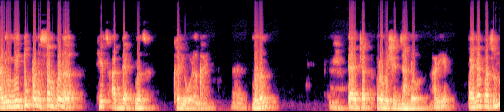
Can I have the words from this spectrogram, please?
आणि मी तू पण संपणं हेच अध्यात्मच खरी ओळख आहे. म्हणून त्याच्यात प्रवेशित झालो आणि पहिल्यापासून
